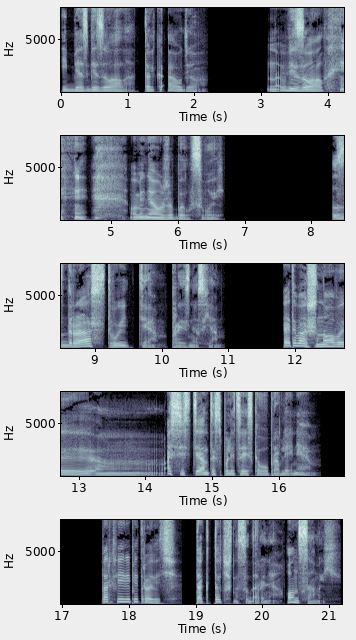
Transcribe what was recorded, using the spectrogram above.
И без визуала, только аудио. Но визуал у меня уже был свой. «Здравствуйте», — произнес я. Это ваш новый э, ассистент из полицейского управления. Порфирий Петрович. Так точно, сударыня. Он самый.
